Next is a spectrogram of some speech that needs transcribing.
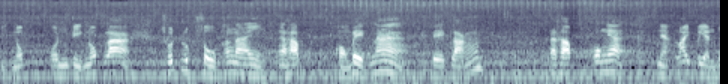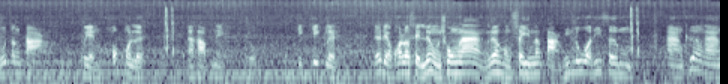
ปีกนกบ นปีกนกล่างชุดลูกสูบข้างในนะครับ ของเบรกหน้าเบรกหลังนะครับพวกเนี้ยเนี่ยไล่เปลี่ยนบูธต่างๆ เปลี่ยนครบหมดเลยนะครับนี่ดูจิกๆเลยเดี๋ยวเดี๋ยวพอเราเสร็จเรื่องของช่วงล่างเรื่องของซีนต่างๆ ที่รั่วที่ซึมอ่างเครื่องอ่าง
